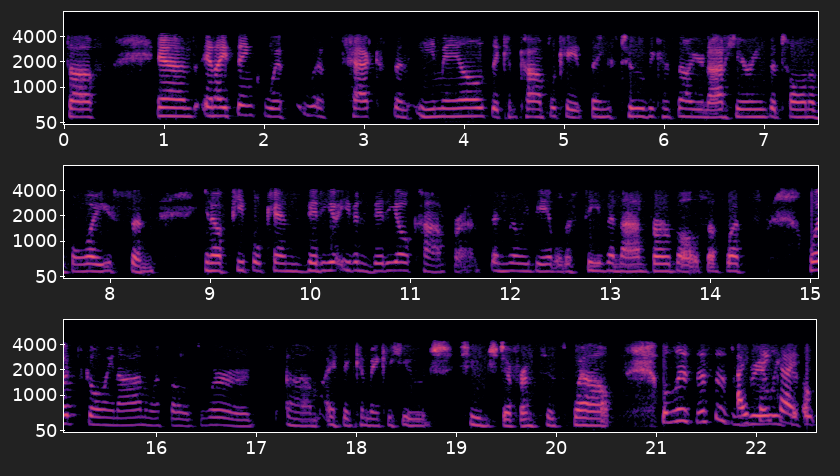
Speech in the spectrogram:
stuff and and i think with with texts and emails it can complicate things too because now you're not hearing the tone of voice and you know if people can video even video conference and really be able to see the nonverbals of what's what's going on with those words um, I think can make a huge, huge difference as well. Well, Liz, this is I really. think I. just... Oh,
